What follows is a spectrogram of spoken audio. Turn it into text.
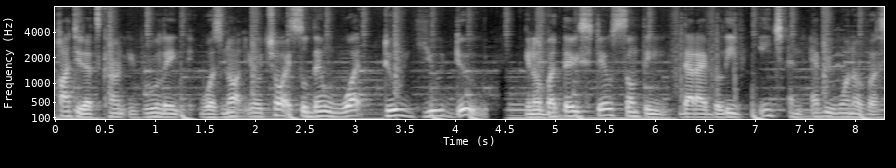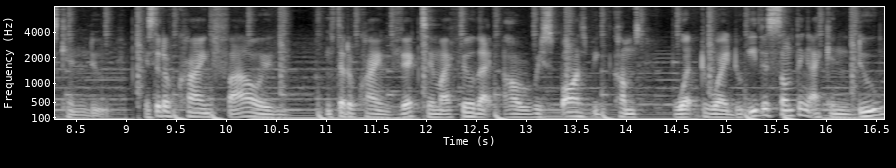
party that's currently ruling was not your choice. So then what do you do? You know, but there's still something that I believe each and every one of us can do. Instead of crying foul and instead of crying victim, I feel that our response becomes what do I do? Either something I can do,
